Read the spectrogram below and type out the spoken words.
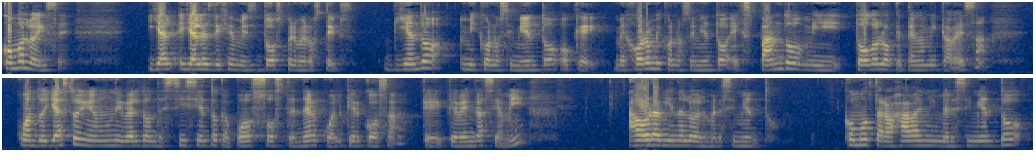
¿Cómo lo hice? Ya, ya les dije mis dos primeros tips viendo mi conocimiento, ok, mejoro mi conocimiento, expando mi, todo lo que tengo en mi cabeza, cuando ya estoy en un nivel donde sí siento que puedo sostener cualquier cosa que, que venga hacia mí, ahora viene lo del merecimiento. Cómo trabajaba en mi merecimiento,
